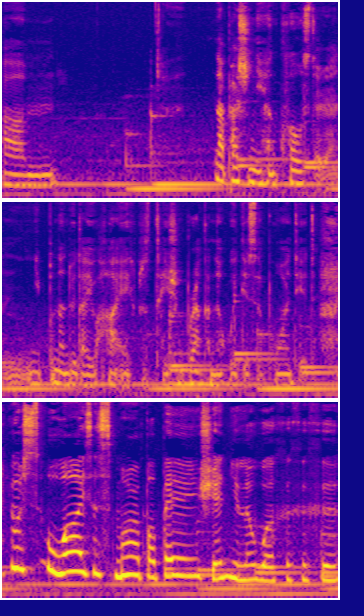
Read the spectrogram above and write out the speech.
嗯。 哪怕是你很 close 的人，你不能对他有 high expectation，不然可能会 disappointed。You're so wise and smart，宝贝，选你了我，呵呵呵。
